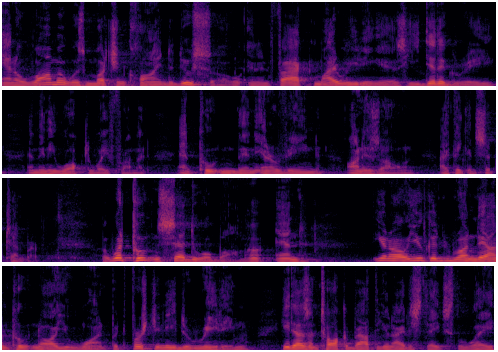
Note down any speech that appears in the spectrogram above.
And Obama was much inclined to do so. And in fact, my reading is he did agree, and then he walked away from it. And Putin then intervened on his own, I think in September. But what Putin said to Obama, and you know, you could run down Putin all you want, but first you need to read him. He doesn't talk about the United States the way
